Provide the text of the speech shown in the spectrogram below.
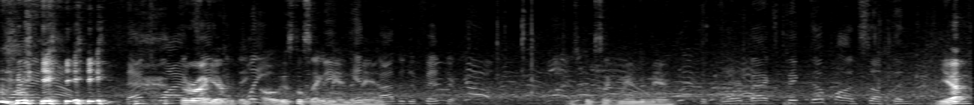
football came flying out. That's why it's throwing everything. Oh, this looks like man-to-man. defender. This looks like man-to-man. The quarterback's picked up on something. Yep.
